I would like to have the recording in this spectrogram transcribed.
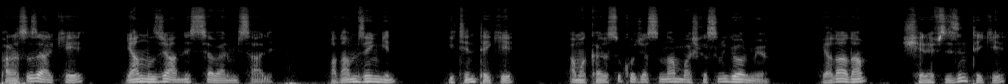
Parasız erkeği yalnızca annesi sever misali. Adam zengin, itin teki ama karısı kocasından başkasını görmüyor. Ya da adam şerefsizin teki,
